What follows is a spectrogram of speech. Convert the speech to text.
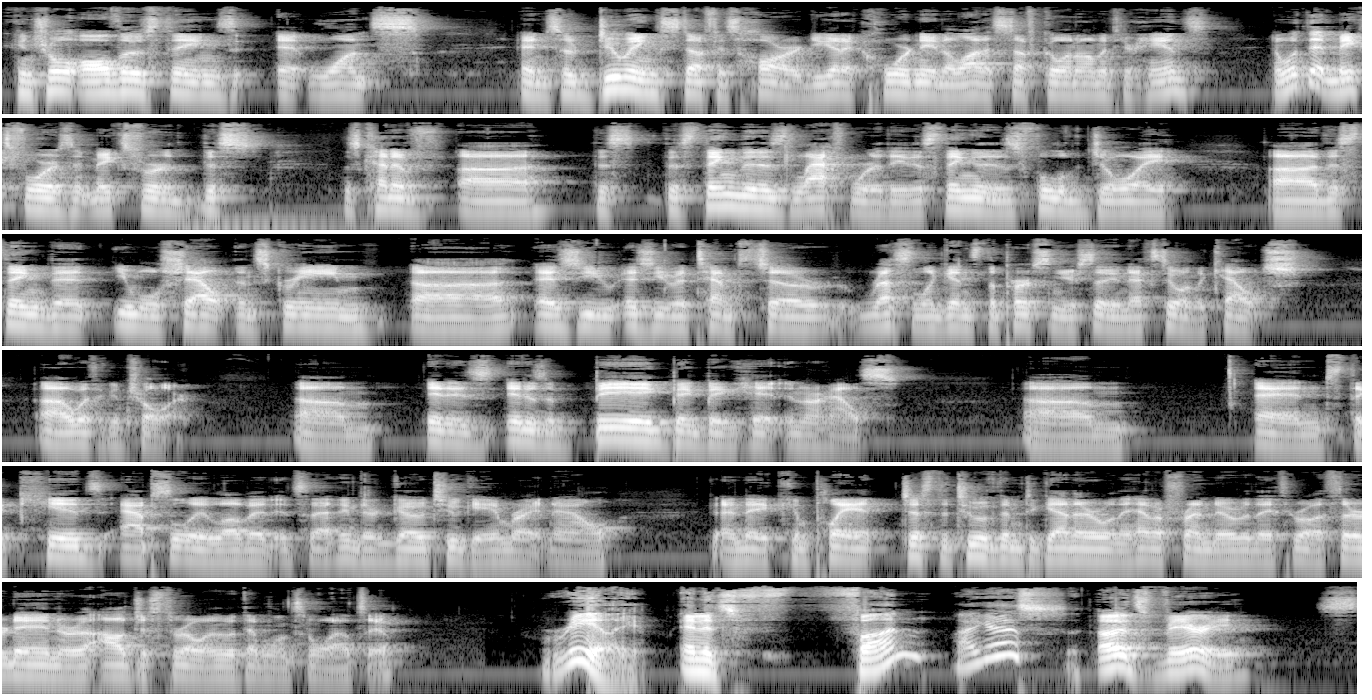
You control all those things at once. And so doing stuff is hard. You got to coordinate a lot of stuff going on with your hands. And what that makes for is it makes for this this kind of uh, this this thing that is laugh worthy, this thing that is full of joy, uh, this thing that you will shout and scream uh, as you as you attempt to wrestle against the person you're sitting next to on the couch uh, with a controller. Um, it is it is a big big big hit in our house. Um, and the kids absolutely love it. It's I think their go-to game right now, and they can play it just the two of them together. When they have a friend over, they throw a third in, or I'll just throw in with them once in a while too. Really? And it's fun, I guess? Oh, it's very,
